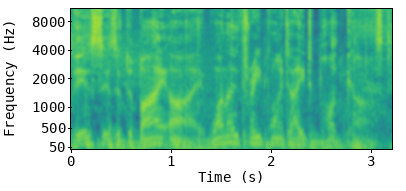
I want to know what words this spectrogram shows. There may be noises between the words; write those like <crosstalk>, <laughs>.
This is a Dubai Eye 103.8 podcast.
